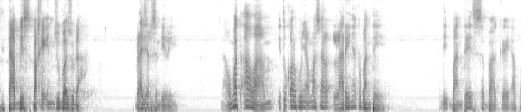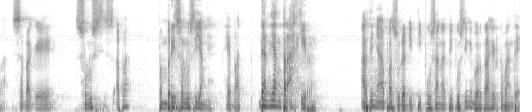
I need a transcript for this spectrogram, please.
ditabis pakaiin jubah sudah. Belajar sendiri. Nah umat awam itu kalau punya masalah larinya ke Bante. Jadi Bante sebagai apa? Sebagai solusi apa? Pemberi solusi yang hebat dan yang terakhir. Artinya apa? Sudah ditipu sana tipu sini baru terakhir ke Bante.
